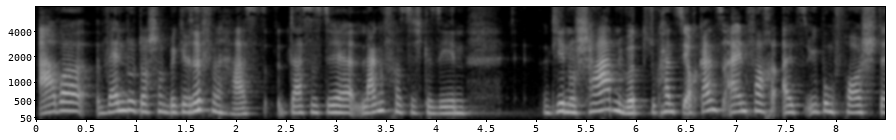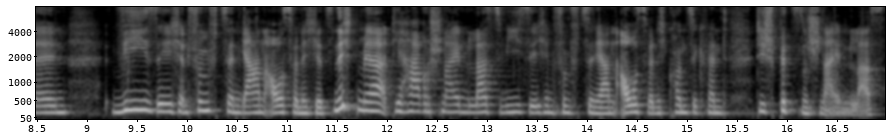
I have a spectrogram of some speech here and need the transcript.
Aber wenn du doch schon begriffen hast, dass es dir langfristig gesehen dir nur schaden wird, du kannst dir auch ganz einfach als Übung vorstellen, wie sehe ich in 15 Jahren aus, wenn ich jetzt nicht mehr die Haare schneiden lasse? Wie sehe ich in 15 Jahren aus, wenn ich konsequent die Spitzen schneiden lasse?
